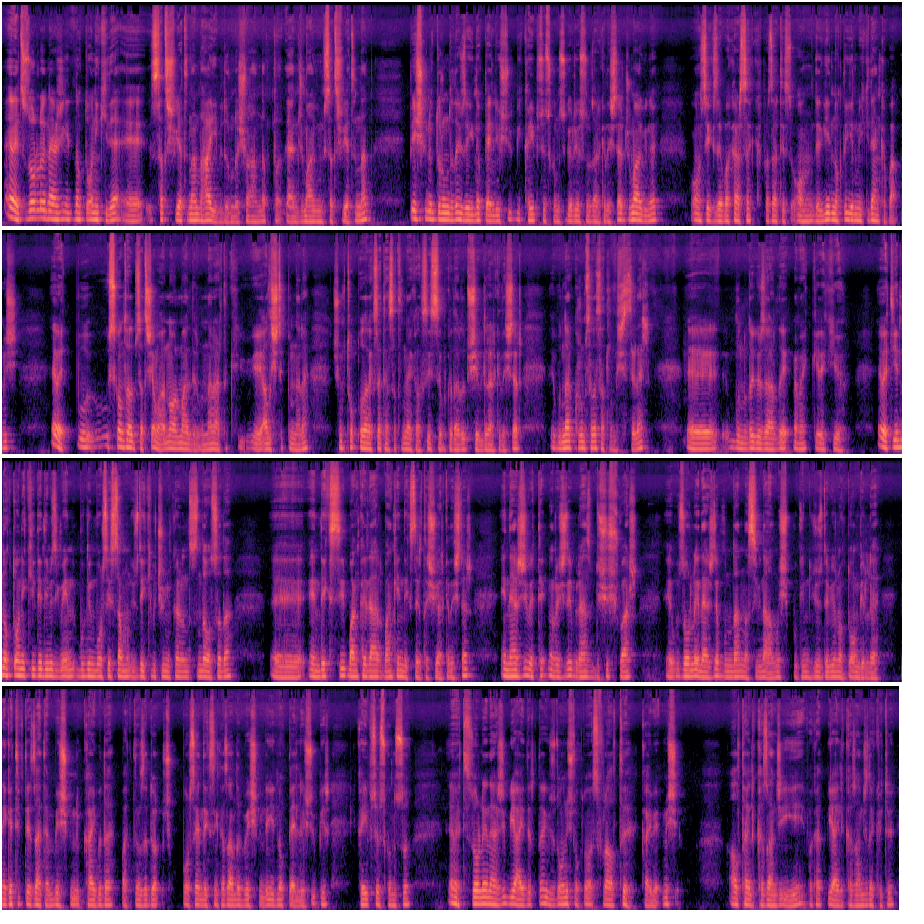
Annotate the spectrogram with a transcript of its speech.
Evet Zorlu Enerji 7.12'de e, satış fiyatından daha iyi bir durumda şu anda. Yani Cuma günkü satış fiyatından. 5 günlük durumda da %7.53'lük bir kayıp söz konusu görüyorsunuz arkadaşlar. Cuma günü 18'e bakarsak pazartesi 10 7.22'den kapatmış. Evet bu iskontalı bir satış ama normaldir bunlar artık e, alıştık bunlara. Çünkü toplu olarak zaten satılmaya kalksa hisse bu kadar da düşebilir arkadaşlar. E, bunlar kurumsala satılmış hisseler. E, bunu da göz ardı etmemek gerekiyor. Evet 7.12 dediğimiz gibi bugün Borsa İstanbul %2.5'ün yukarısında olsa da e, endeksi bankalar, banka endeksleri taşıyor arkadaşlar. Enerji ve teknolojide biraz düşüş var. zorlu enerjide bundan nasibini almış. Bugün %1.11 ile Negatif de zaten 5 günlük kaybı da baktığınızda 4.5 borsa endeksinin kazandığı 5 günde 7.53'lük bir kayıp söz konusu. Evet zorlu enerji bir aydır da %13.06 kaybetmiş. 6 aylık kazancı iyi fakat bir aylık kazancı da kötü.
